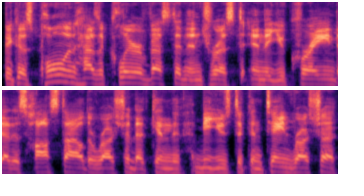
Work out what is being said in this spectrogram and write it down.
Because Poland has a clear vested interest in the Ukraine that is hostile to Russia, that can be used to contain Russia.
